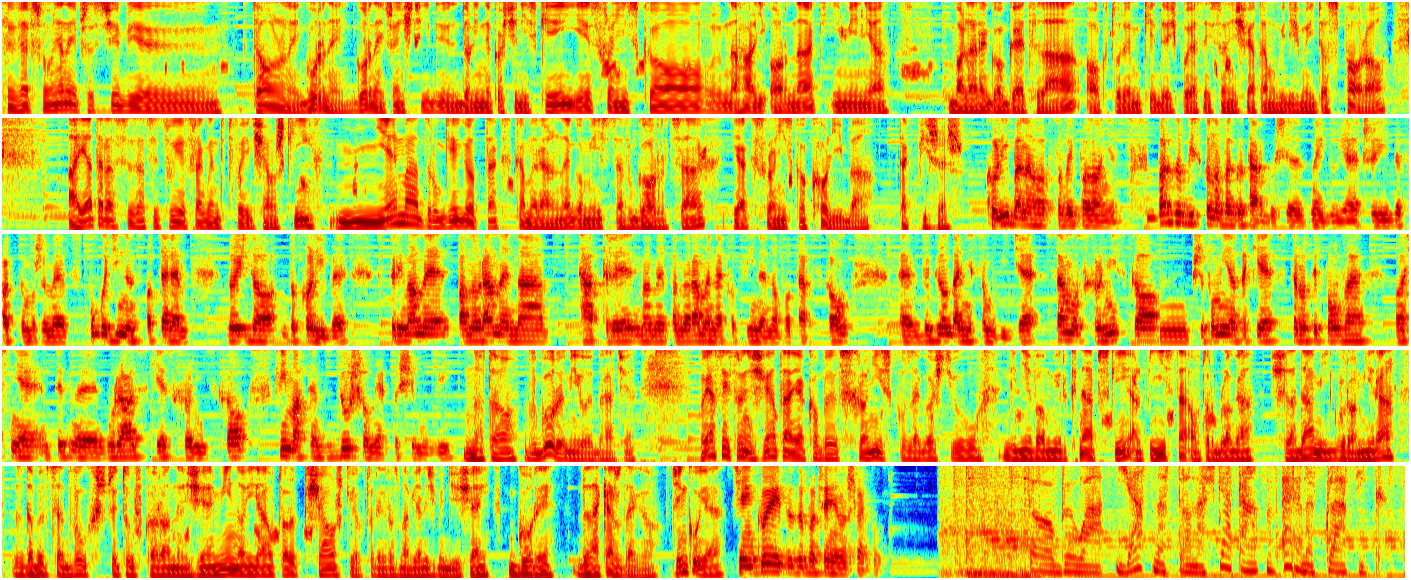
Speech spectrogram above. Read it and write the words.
We wspomnianej przez Ciebie e, dolnej, górnej, górnej części Doliny Kościeliskiej jest schronisko na hali Ornak imienia Balarego Getla, o którym kiedyś po jasnej stronie świata mówiliśmy i to sporo. A ja teraz zacytuję fragment Twojej książki. Nie ma drugiego tak kameralnego miejsca w Gorcach jak schronisko Koliba. Tak piszesz. Koliba na Łapsowej Polonie. Bardzo blisko Nowego Targu się znajduje, czyli de facto możemy w półgodzinnym spacerem dojść do, do Koliby, z której mamy panoramę na Tatry, mamy panoramę na Kotlinę Nowotarską. E, wygląda niesamowicie. Samo schronisko m, przypomina takie stereotypowe właśnie e, góralskie schronisko z klimatem, z duszą, jak to się mówi. No to w góry, miły bracie. Po jasnej stronie świata, jakoby w schronisku zagościł Gniewomir Knapski, alpinista, autor bloga Śladami Góromira, zdobywca dwóch szczytów korony ziemi, no i autor książki, o której rozmawialiśmy dzisiaj, Góry dla każdego. Dziękuję. Dziękuję i do zobaczenia na szlaku. To była jasna strona świata w RMF Classic.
